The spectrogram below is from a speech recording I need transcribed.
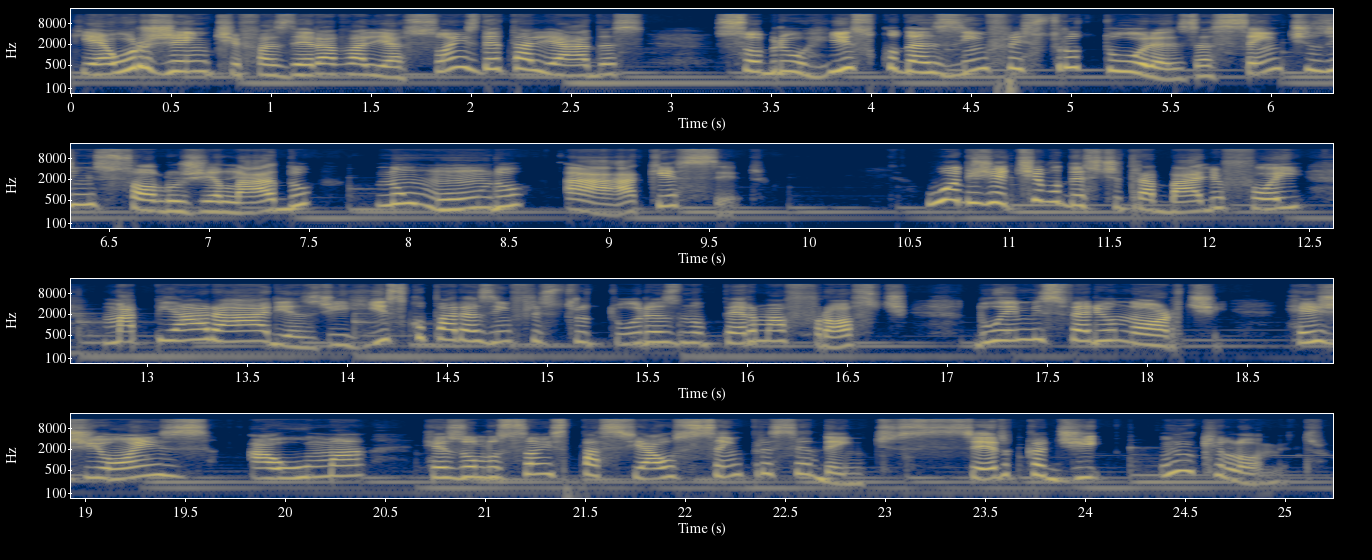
que é urgente fazer avaliações detalhadas sobre o risco das infraestruturas assentes em solo gelado num mundo a aquecer. O objetivo deste trabalho foi mapear áreas de risco para as infraestruturas no permafrost do hemisfério norte, regiões a uma resolução espacial sem precedentes, cerca de um quilômetro,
